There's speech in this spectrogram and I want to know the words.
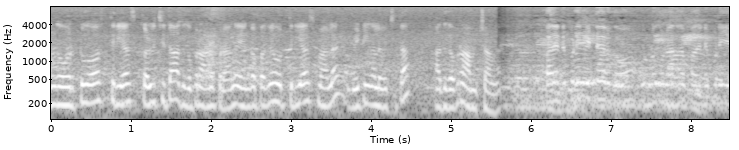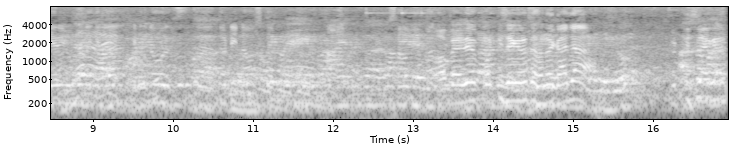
அங்கே ஒரு டூ ஹவர்ஸ் த்ரீ ஹவர்ஸ் கழிச்சு தான் அதுக்கப்புறம் அனுப்புகிறாங்க எங்கள் பார்த்தீங்கன்னா ஒரு த்ரீ ஹவர்ஸ் மேலே வெயிட்டிங் ஹாலில் வச்சு தான் அதுக்கப்புறம் அமிச்சாங்க பதினெட்டு படி கிட்டே இருக்கும். இன்னும் நேரத்தில் பதினெட்டு படி ஏறி கிட்டத்தட்ட ஒரு தேர்ட்டின் ஹவர்ஸ் அப்போ இதே பொட்டி சேகரத்தை சொன்ன காஜா. பொட்டி சேகர்.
